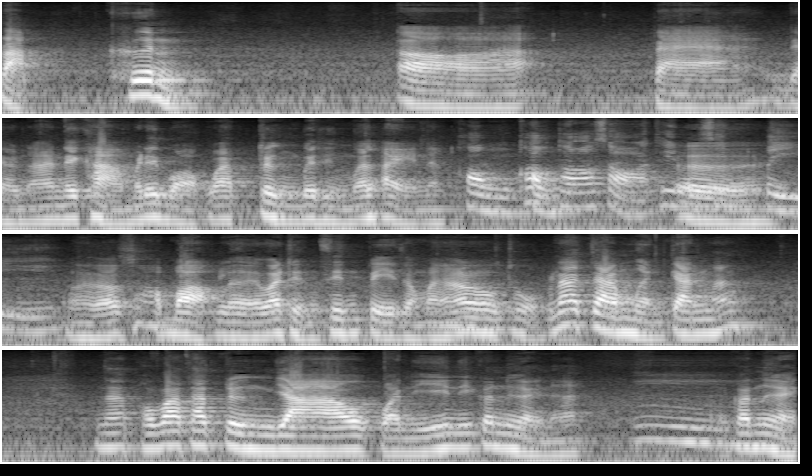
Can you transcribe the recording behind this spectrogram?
ปรับขึ้นเอ่อ แต่เดี๋ยวนะในข่าวไม่ได้บอกว่าตรึงไปถึงเมื่อไหร่นะของของทอสที่เออสิ้นปีเราสอบอกเลยว่าถึงสิ้นปี2566น่าจะเหมือนกันมั้งนะเพราะว่าถ้าตรึงยาวกว่านี้นี่ก็เหนื่อยนะอืมก็เหนื่อย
